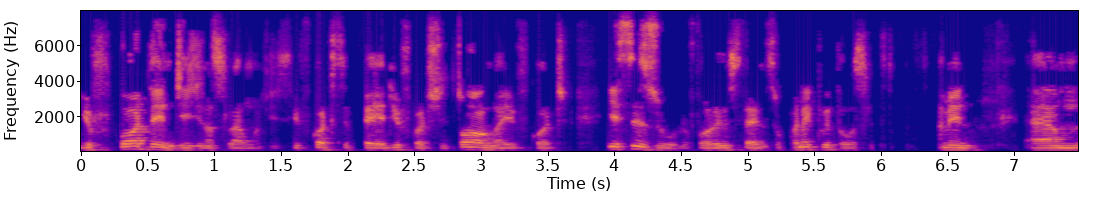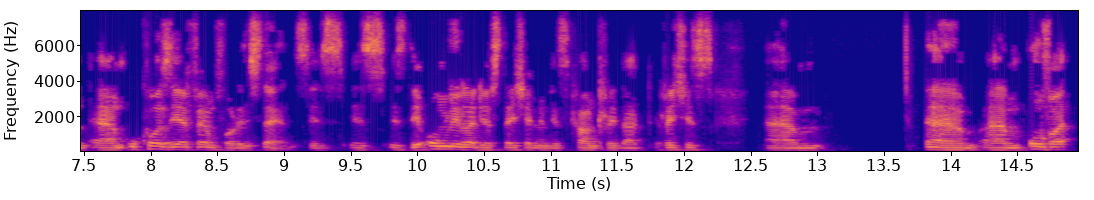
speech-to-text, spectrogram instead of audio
You've got the indigenous languages, you've got Sepedi, you've got Xitsonga, you've got isiZulu, for instance, to connect with those listeners. I mean, um, um, Ukhozi FM, for instance, is, is, is the only radio station in this country that reaches um, um, um over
